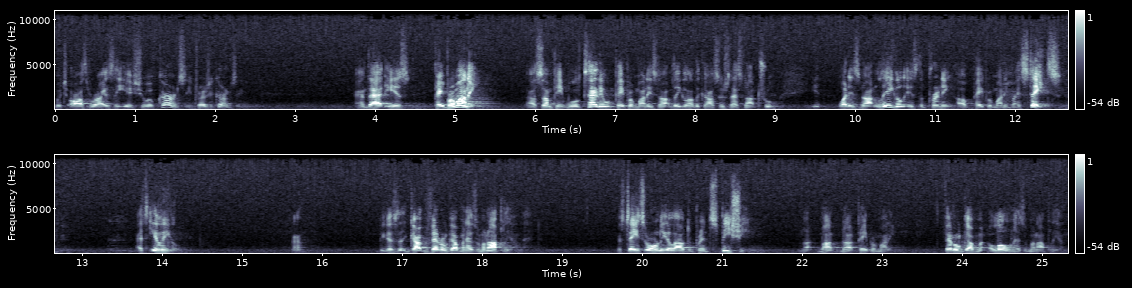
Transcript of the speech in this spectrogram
which authorize the issue of currency, treasury currency. And that is paper money. Now, some people will tell you paper money is not legal under the Constitution. That's not true. It, what is not legal is the printing of paper money by states. That's illegal. Huh? Because the federal government has a monopoly on that. The states are only allowed to print specie, not, not, not paper money. The federal government alone has a monopoly on that.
